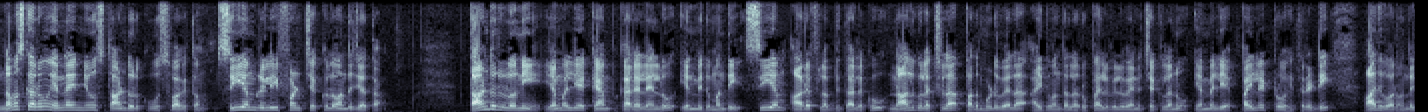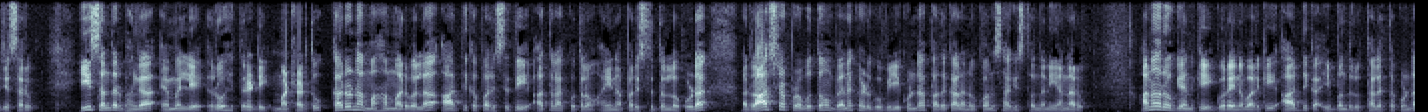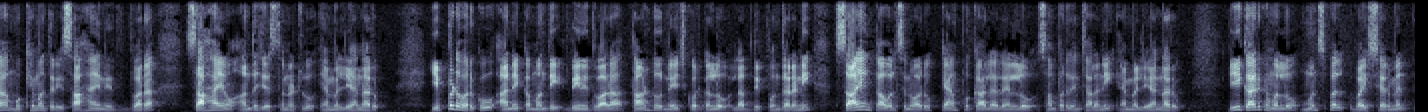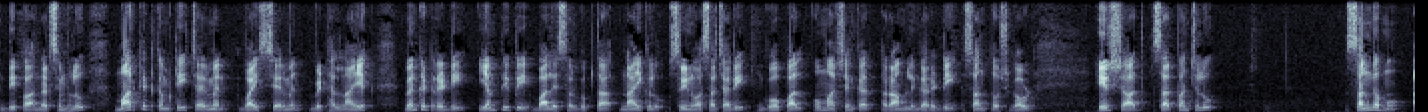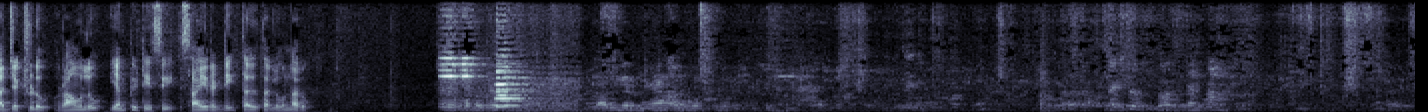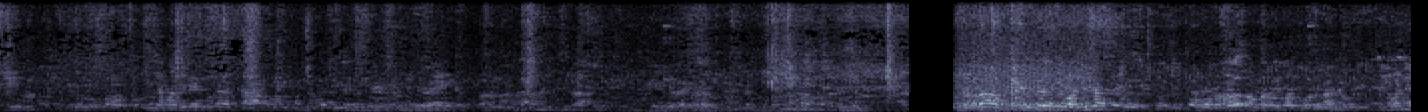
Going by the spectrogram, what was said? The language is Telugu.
నమస్కారం ఎన్ఐ న్యూస్ తాండూరుకు స్వాగతం. సీఎం రిలీఫ్ ఫండ్ చెక్కులు అందజేత. తాండూరులోని ఎమ్మెల్యే క్యాంప్ కార్యాలయంలో ఎనిమిది మంది సీఎంఆర్ఎఫ్ లబ్ధిదారులకు నాలుగు లక్షల పదమూడు వేల ఐదు వందల రూపాయల విలువైన చెక్కులను ఎమ్మెల్యే పైలట్ రోహిత్ రెడ్డి ఆదివారం అందజేశారు. ఈ సందర్భంగా ఎమ్మెల్యే రోహిత్ రెడ్డి మాట్లాడుతూ కరోనా మహమ్మారి వల్ల ఆర్థిక పరిస్థితి అతలాకుతలం అయిన పరిస్థితుల్లో కూడా రాష్ట్ర ప్రభుత్వం వెనకడుగు వేయకుండా పథకాలను కొనసాగిస్తోందని అన్నారు. అనారోగ్యానికి గురైన వారికి ఆర్థిక ఇబ్బందులు తలెత్తకుండా ముఖ్యమంత్రి సహాయ నిధి ద్వారా సహాయం అందజేస్తున్నట్లు ఎమ్మెల్యే అన్నారు. ఇప్పటి వరకు అనేక మంది దీని ద్వారా తాండూరు నియోజకవర్గంలో లబ్ధి పొందారని సాయం కావలసిన వారు క్యాంపు కార్యాలయంలో సంప్రదించాలని ఎమ్మెల్యే అన్నారు. ఈ కార్యక్రమంలో municipal vice chairman Deepa Narasimhulu market committee chairman vice chairman Vithal Naik Venkatareddy MPP Baleshwar Gupta నాయకులు శ్రీనివాసాచారి గోపాల్ ఉమాశంకర్ రామలింగారెడ్డి సంతోష్ గౌడ్ ఇర్షాద్ సర్పంచులు సంఘము అధ్యక్షుడు రాములు ఎంపీటీసీ సాయిరెడ్డి తదితరులు ఉన్నారు. అది మీరు నయాన నెక్స్ట్ ఇవ్వండి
